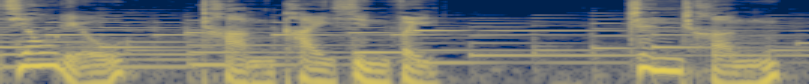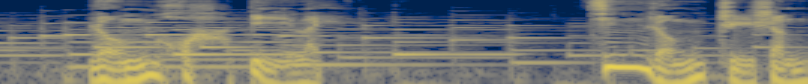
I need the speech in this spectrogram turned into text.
交流，敞开心扉；真诚，融化壁垒。金融之声，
